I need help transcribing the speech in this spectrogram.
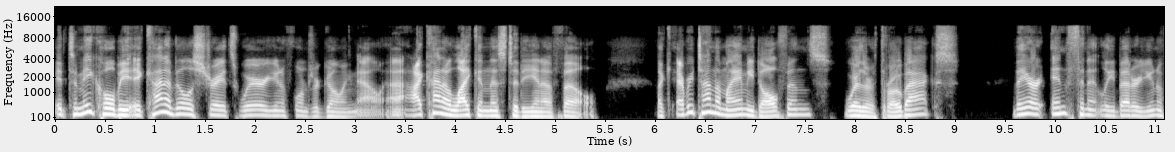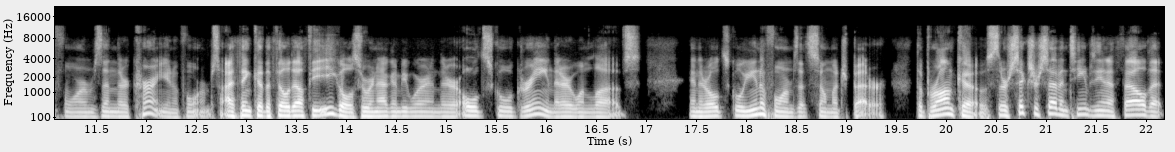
it to me, Colby, it kind of illustrates where uniforms are going now. I, I kind of liken this to the NFL. Like every time the Miami Dolphins wear their throwbacks, they are infinitely better uniforms than their current uniforms. I think of the Philadelphia Eagles, who are now going to be wearing their old school green that everyone loves, and their old school uniforms that's so much better. The Broncos, there's six or seven teams in the NFL that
